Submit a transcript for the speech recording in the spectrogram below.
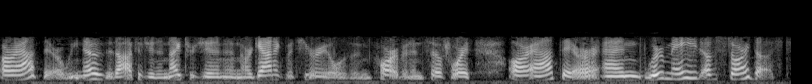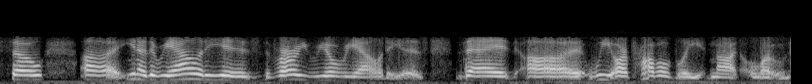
are out there. We know that oxygen and nitrogen and organic materials and carbon and so forth are out there, and we're made of stardust. So, uh, you know, the reality is, the very real reality is that uh, we are probably not alone.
